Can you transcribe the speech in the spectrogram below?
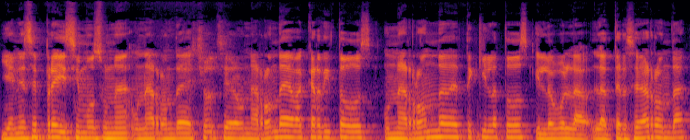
Y en ese pre hicimos una, una ronda de shots. y Era una ronda de Bacardi todos, una ronda de tequila todos. Y luego la, la tercera ronda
